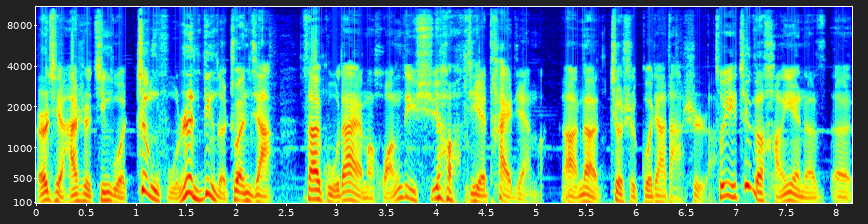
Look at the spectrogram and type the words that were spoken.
而且还是经过政府认定的专家。在古代嘛，皇帝需要这些太监嘛，啊，那这是国家大事啊，所以这个行业呢，呃，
